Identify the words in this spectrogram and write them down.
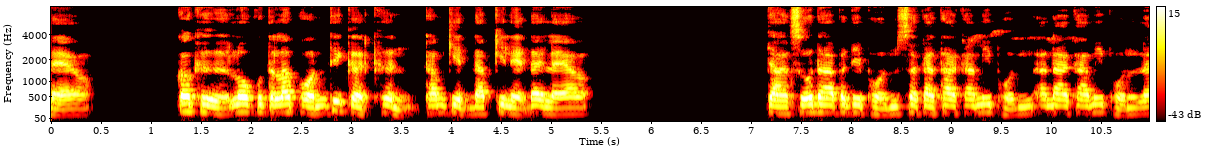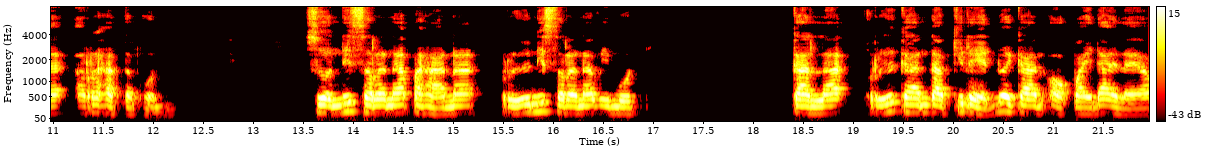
แล้ว ก็คือโลกุตละผลที่เกิดขึ้นทำกิจดับกิเลสได้แล้ว จากโสดาปฏิผล สกทาคามิผล อนาคามิผลและอรหัตผล ส่วนนิสรณปหานะหรือนิสรณวิมุตติ การละหรือการดับกิเลสด้วยการออกไปได้แล้ว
